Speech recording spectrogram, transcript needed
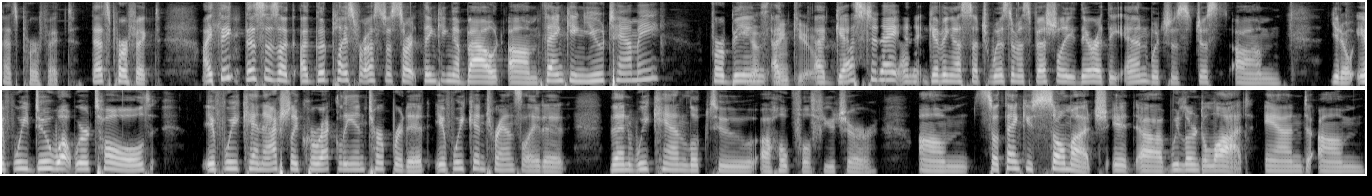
that's perfect. That's perfect. I think this is a, a good place for us to start thinking about um, thanking you, Tammy, for being yes, a, you. a, guest today and giving us such wisdom, especially there at the end, which is just, um, you know, if we do what we're told, if we can actually correctly interpret it, if we can translate it, then we can look to a hopeful future. Um, so thank you so much. It uh, we learned a lot. And um,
